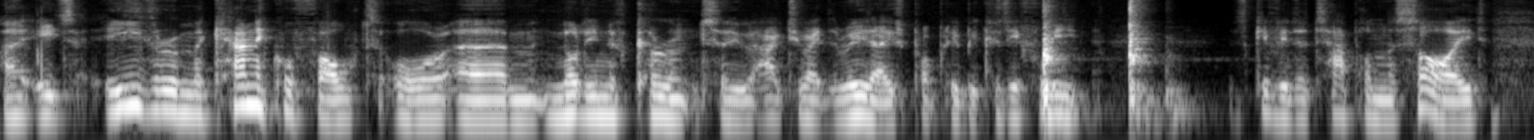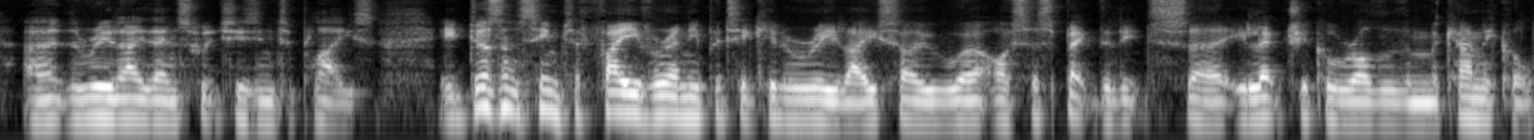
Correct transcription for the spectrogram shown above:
uh, it's either a mechanical fault or um, not enough current to activate the relays properly because if we Let's give it a tap on the side, uh, the relay then switches into place. It doesn't seem to favour any particular relay, so uh, I suspect that it's uh, electrical rather than mechanical,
